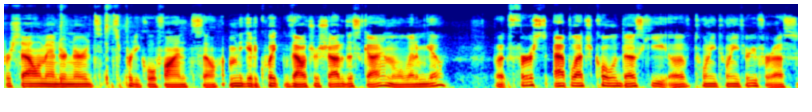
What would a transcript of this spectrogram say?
for salamander nerds, it's a pretty cool find. So I'm going to get a quick voucher shot of this guy and then we'll let him go. But first, Apalachicola dusky of 2023 for us.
